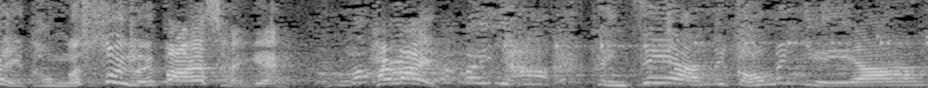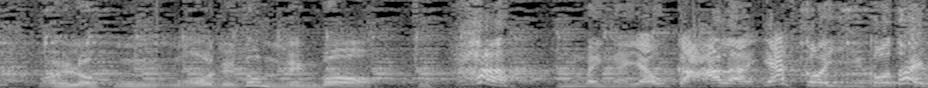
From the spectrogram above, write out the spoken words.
係同個衰女包一齊嘅，係咪？哎呀，萍姐啊，你講乜嘢啊？係咯，嗯我哋都唔明噃。哈，唔明啊有假啦，一個二個都係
